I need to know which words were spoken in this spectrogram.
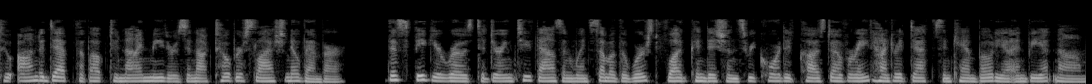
to on a depth of up to 9 meters in October/November. This figure rose to during 2000 when some of the worst flood conditions recorded caused over 800 deaths in Cambodia and Vietnam.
